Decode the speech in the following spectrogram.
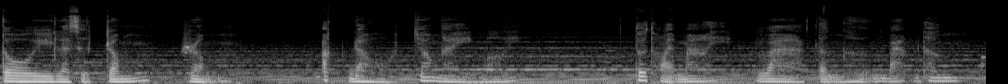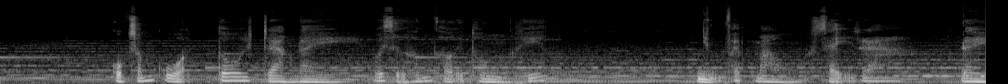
Tôi là sự trống rỗng, bắt đầu cho ngày mới. Tôi thoải mái và tận hưởng bản thân. Cuộc sống của tôi tràn đầy với sự hứng khởi thuần khiết những phép màu xảy ra đầy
